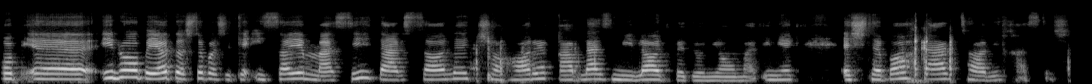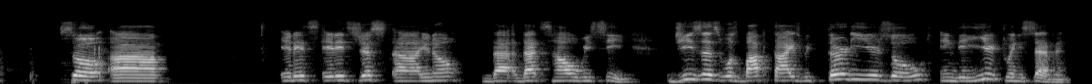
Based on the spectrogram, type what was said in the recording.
خب اه، این رو به یاد داشته باشید که عیسی مسیح در سال چهار قبل از میلاد به دنیا اومد این یک اشتباه در تاریخ هستش So uh, it is it is just uh, you know that that's how we see. Jesus was baptized with 30 years old in the year 27.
